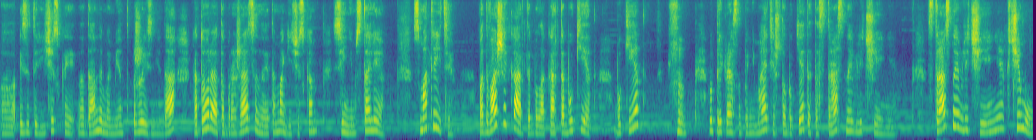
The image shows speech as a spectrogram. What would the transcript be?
э, эзотерической на данный момент жизни, да, которая отображается на этом магическом синем столе. Смотрите, под вашей картой была карта букет. Букет, хм, вы прекрасно понимаете, что букет – это страстное влечение. Страстное влечение к чему?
